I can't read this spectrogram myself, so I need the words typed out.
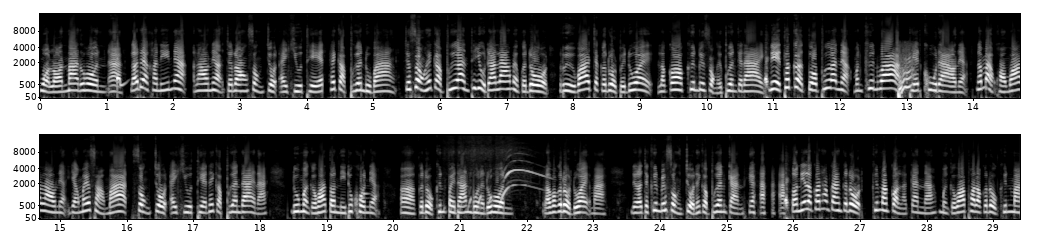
หัวร้อนมากทุกคนอะแล้วเดี๋ยวคราวนี้เนี่ยเราเนี่ยจะลองส่งโจทย์ IQ test ให้กับเพื่อนดูบ้าง จะส่งให้กับเพื่อนที่อยู่ด้านล่างแบบกระโดด หรือว่าจะกระโดดไปด้วย แล้วก็ขึ้นไปส่งให้เพื่อนก็ได้นี่ถ้าเกิดตัวเพื่อนเนี่ยมันขึ้นว่าเทสคูดาวเนี่ยนั่นหมายความว่าเราเนี่ยยังไม่สามารถส่งโจทย์ IQ test ให้กับเพื่อนได้นะดูเหมือนกับว่าตอนนี้ทุกคนเนี่ยอ่อกระโดดขึ้นไปด้านบนนะทุกคนเราก็กระโดดด้วยมา เดี๋ยวเราจะขึ้นไปส่งโจทย์ให้กับเพื่อนกัน ตอนนี้เราก็ทำการกระโดดขึ้นมาก่อนละกันนะ เหมือนกับว่าพอเรากระโดดขึ้นมา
